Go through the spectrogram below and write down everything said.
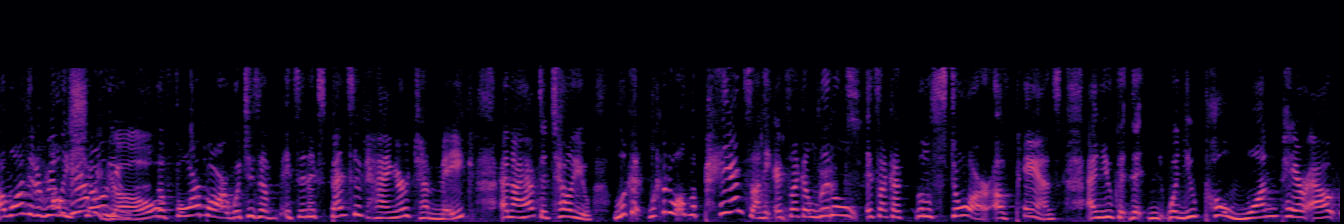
I wanted to really Oh, show you the four bar, which is a it's an expensive hanger to make, and I have to tell you, look at look at all the pants on here. It's like a little it's like a little store of pants, and you could when you pull one pair out,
